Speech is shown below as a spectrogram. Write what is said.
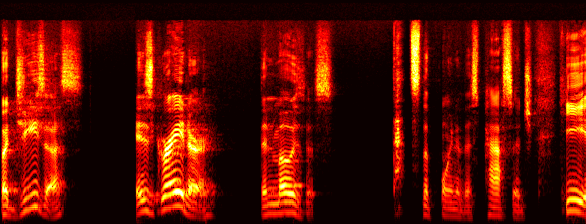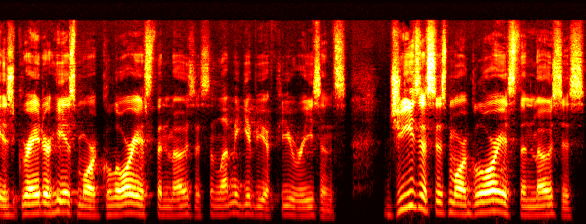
But Jesus is greater than Moses. That's the point of this passage. He is greater, he is more glorious than Moses. And let me give you a few reasons. Jesus is more glorious than Moses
